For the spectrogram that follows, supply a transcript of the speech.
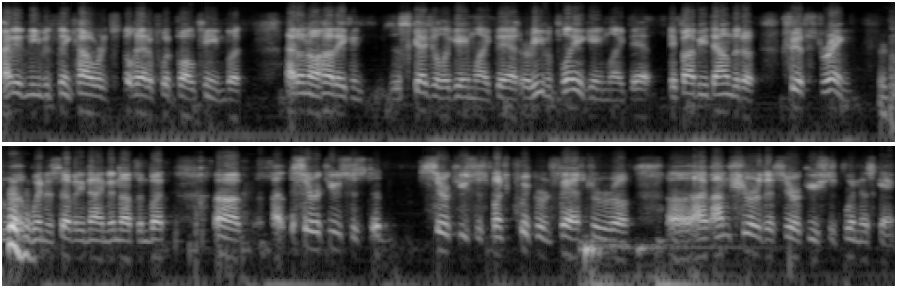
I didn't even think Howard still had a football team, but I don't know how they can schedule a game like that or even play a game like that. They probably down to the fifth string, uh, winning 79 to nothing. But uh, Syracuse is. Uh, Syracuse is much quicker and faster. Uh, uh, I'm sure that Syracuse should win this game.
